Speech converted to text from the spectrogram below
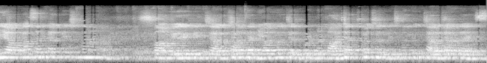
ఈ అవకాశాన్ని కల్పించిన స్వామి గారికి చాలా చాలా ధన్యవాదాలు చదువుకుంటున్నాను మా చర్చలో చదివించినందుకు చాలా చాలా థ్యాంక్స్.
